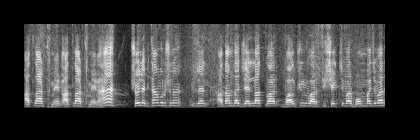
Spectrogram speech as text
Atla artık mega atla artık mega ha. Şöyle bir tane vuruşuna güzel. Adamda cellat var, valkür var, fişekçi var, bombacı var.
